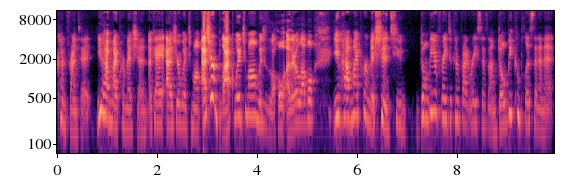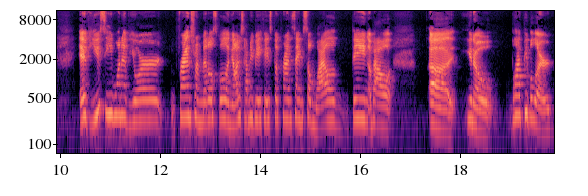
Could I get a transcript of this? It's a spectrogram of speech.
confront it. You have my permission, okay? As your witch mom, as your black witch mom, which is a whole other level, you have my permission to don't be afraid to confront racism. Don't be complicit in it. If you see one of your friends from middle school and y'all just happen to be a Facebook friend saying some wild thing about uh, you know, black people are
